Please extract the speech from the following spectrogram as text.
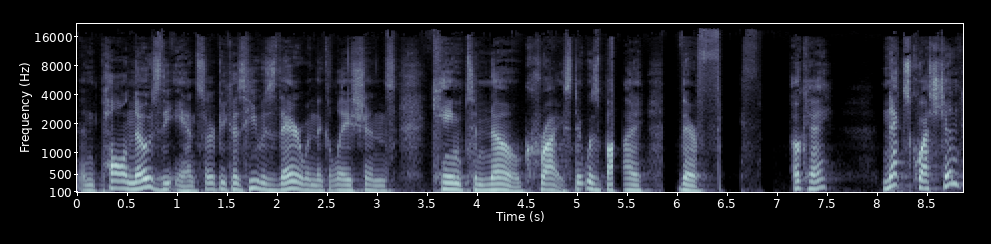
And Paul knows the answer because he was there when the Galatians came to know Christ. It was by their faith. Okay. Next question.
